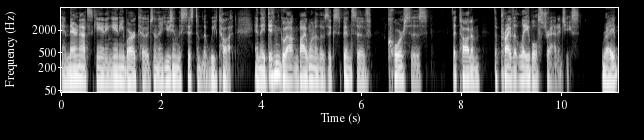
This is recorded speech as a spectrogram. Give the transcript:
and they're not scanning any barcodes and they're using the system that we taught. And they didn't go out and buy one of those expensive courses that taught them the private label strategies, right?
